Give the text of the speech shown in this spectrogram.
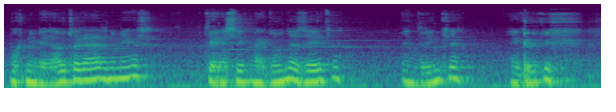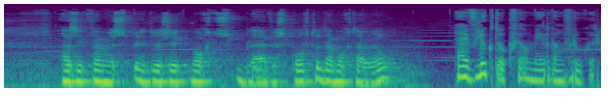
Ik mocht niet meer autorijden meer. Het enige wat ik mag doen is eten en drinken. En gelukkig, als ik van mijn dus ik mocht blijven sporten, dan mocht dat wel. Hij vloekt ook veel meer dan vroeger.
